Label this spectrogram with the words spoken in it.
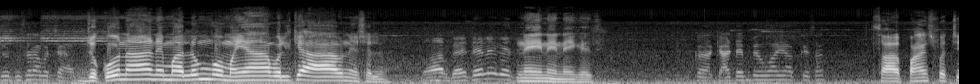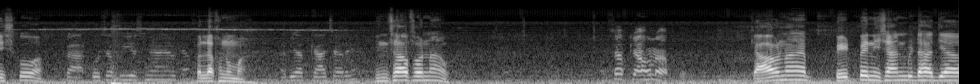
जो दूसरा बच्चा है। जो कौन आ नहीं मालूम वो मैया बोल के आ उन्हें असल में तो आप गए थे ना गए थे? नहीं नहीं नहीं गए थे। क्या टाइम पे हुआ ये आपके साथ? सा पाँच पच्चीस को हुआ, का- कौन सा पी में आया क्या लखनऊ में। अभी आप क्या चाह रहे हैं? इंसाफ होना। हो सब क्या होना आपको? क्या होना है? पेट पे निशान बिठा दिया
